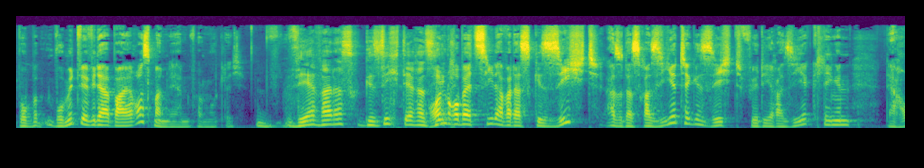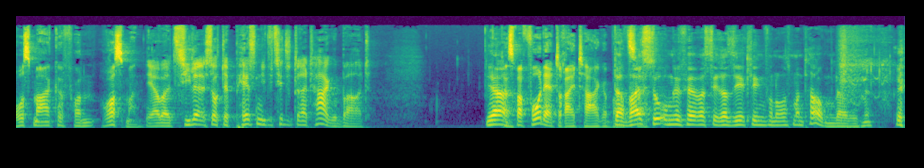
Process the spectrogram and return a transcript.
Wo, womit wir wieder bei Rossmann wären, vermutlich. Wer war das Gesicht der Rasierklingen? Ron-Robert Zieler war das Gesicht, also das rasierte Gesicht für die Rasierklingen der Hausmarke von Rossmann. Ja, aber Zieler ist doch der personifizierte Drei-Tage-Bart. Ja. Das war vor der drei Tage Da weißt du ungefähr, was die Rasierklingen von Rossmann taugen, glaube ich. Ne?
